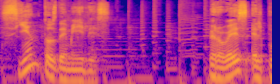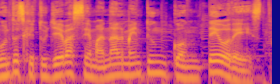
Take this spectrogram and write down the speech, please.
cientos de miles. Pero ves, el punto es que tú llevas semanalmente un conteo de esto.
